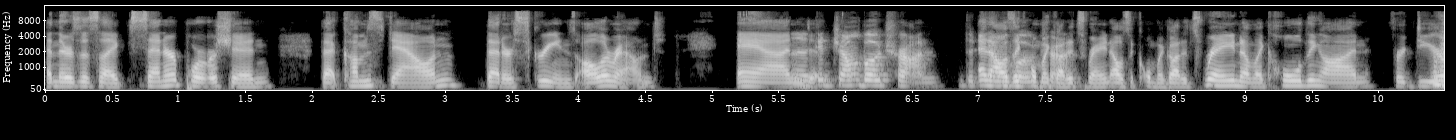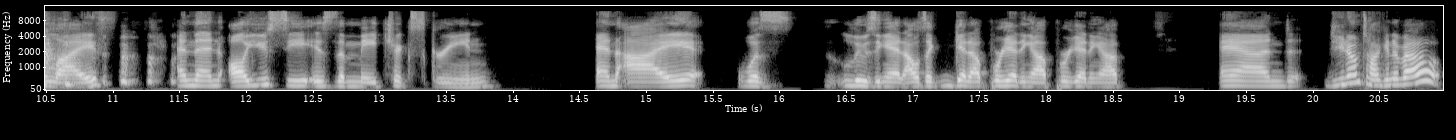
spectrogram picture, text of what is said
and there's this like center portion that comes down that are screens all around, and like a jumbotron. The and I was like, oh my god, it's rain. I was like, oh my god, it's rain. I'm like holding on for dear life, and then all you see is the Matrix screen, and I was losing it. I was like, get up, we're getting up, we're getting up, and do you know what I'm talking about?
